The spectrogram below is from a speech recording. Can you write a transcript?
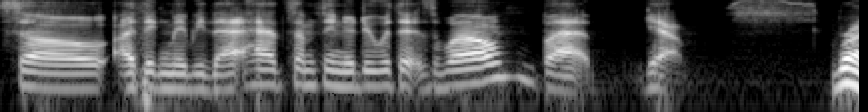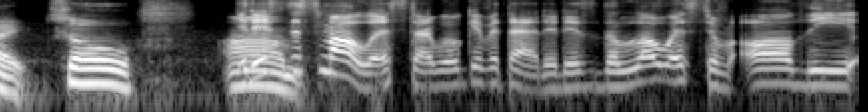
So I think maybe that had something to do with it as well. But yeah, Right. So. it is um, the smallest, I will give it that. It is the lowest of all the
